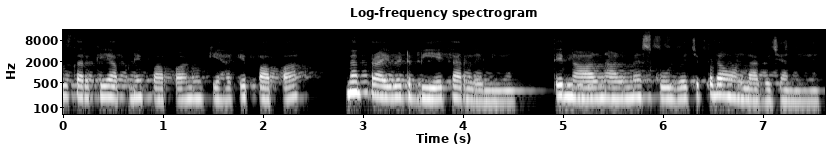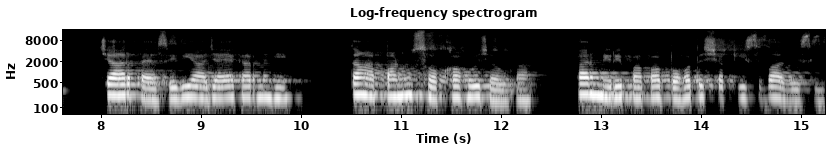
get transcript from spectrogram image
2 ਕਰਕੇ ਆਪਣੇ ਪਾਪਾ ਨੂੰ ਕਿਹਾ ਕਿ, ਪਾਪਾ ਮੈਂ ਪ੍ਰਾਈਵੇਟ ਬੀਏ ਕਰ ਲੈਣੀ ਆ ਤੇ ਨਾਲ ਨਾਲ ਮੈਂ ਸਕੂਲ ਵਿੱਚ ਪੜਾਉਣ ਲੱਗ ਜਾਨੀ ਆ ਚਾਰ ਪੈਸੇ ਵੀ ਆ ਜਾਇਆ ਕਰਨਗੇ, ਤਾਂ ਆਪਾਂ ਨੂੰ ਸੌਖਾ ਹੋ ਜਾਊਗਾ। ਪਰ ਮੇਰੇ ਪਾਪਾ ਬਹੁਤ ਸ਼ੱਕੀ ਸੁਭਾਅ ਦੇ ਸੀ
